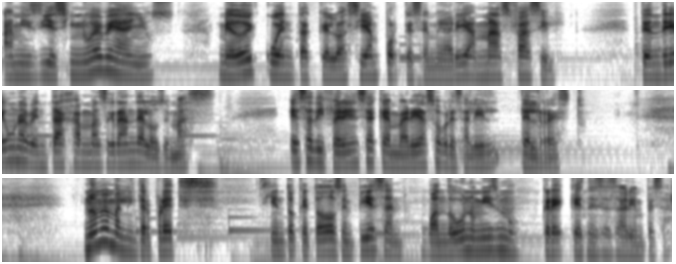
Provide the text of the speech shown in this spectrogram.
a mis 19 años, me doy cuenta que lo hacían porque se me haría más fácil. Tendría una ventaja más grande a los demás. Esa diferencia que me haría sobresalir del resto. No me malinterpretes. Siento que todos empiezan cuando uno mismo cree que es necesario empezar.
